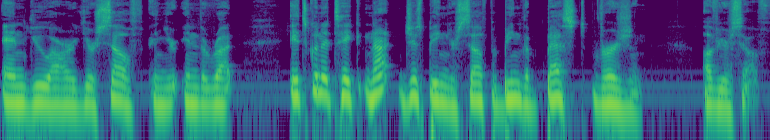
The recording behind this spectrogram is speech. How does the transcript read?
and you are yourself and you're in the rut, it's going to take not just being yourself but being the best version of yourself.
